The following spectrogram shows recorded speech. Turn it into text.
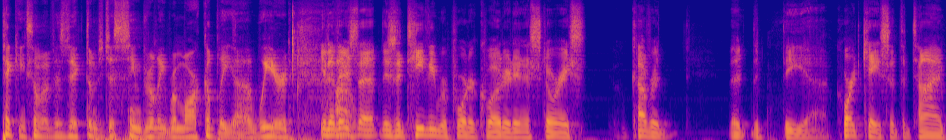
picking some of his victims just seemed really remarkably weird. You know, there's a there's a TV reporter quoted in a story covered the the, the uh, court case at the time,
